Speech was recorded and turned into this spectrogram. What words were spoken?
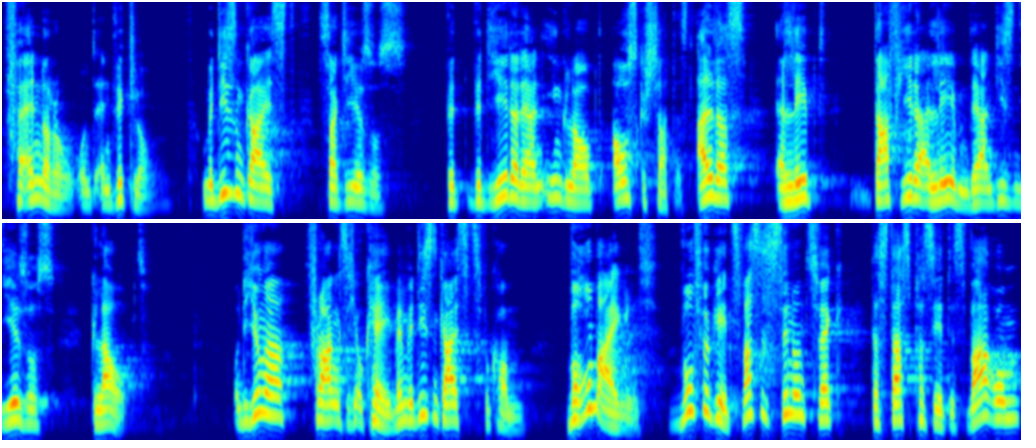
Veränderung und Entwicklung. Und mit diesem Geist, sagt Jesus, wird, wird jeder, der an ihn glaubt, ausgestattet. All das erlebt, darf jeder erleben, der an diesen Jesus glaubt. Und die Jünger fragen sich, okay, wenn wir diesen Geist jetzt bekommen, warum eigentlich? Wofür geht's? Was ist Sinn und Zweck, dass das passiert ist? Warum,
